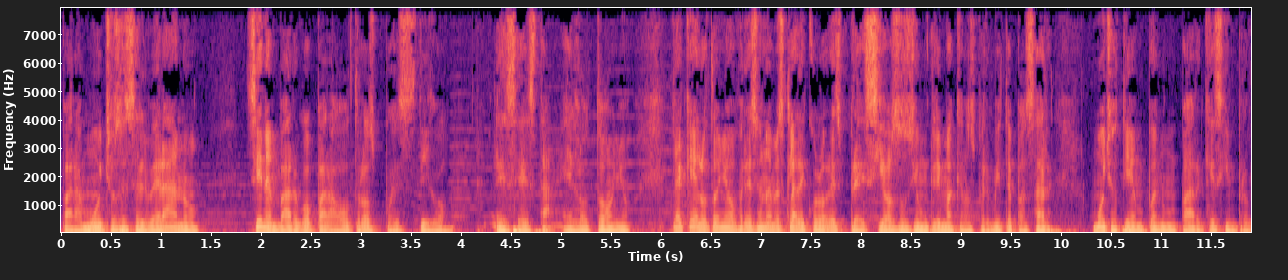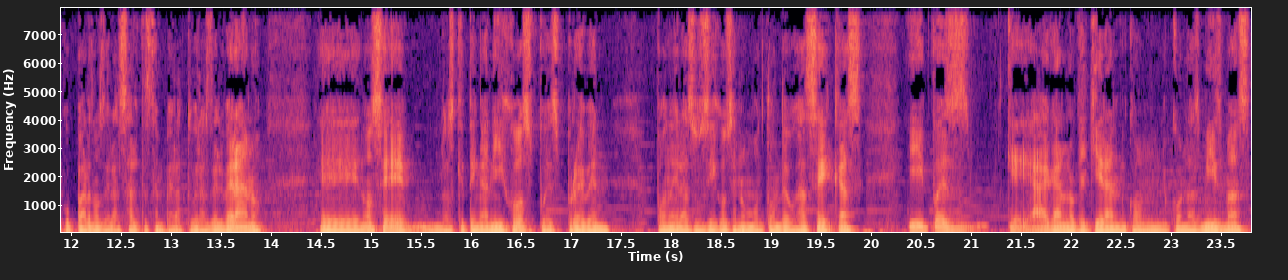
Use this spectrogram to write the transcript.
para muchos es el verano. Sin embargo, para otros, pues digo, es esta, el otoño, ya que el otoño ofrece una mezcla de colores preciosos y un clima que nos permite pasar mucho tiempo en un parque sin preocuparnos de las altas temperaturas del verano. Eh, no sé, los que tengan hijos, pues prueben poner a sus hijos en un montón de hojas secas y pues que hagan lo que quieran con, las mismas,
